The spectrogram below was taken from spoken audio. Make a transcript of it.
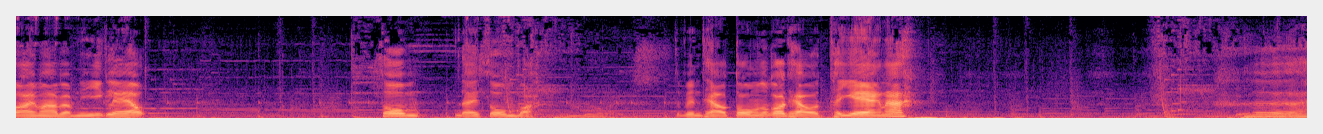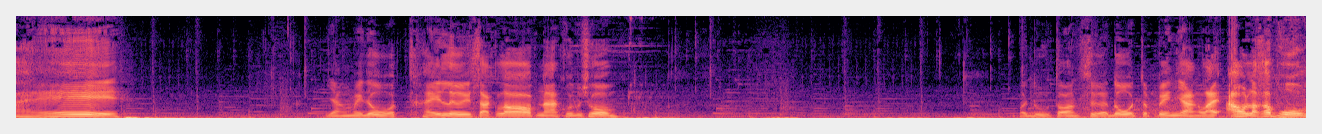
วายมาแบบนี้อีกแล้ว ส้มได้ส้มวะจะเป็นแถวตรงแล้วก็แถวทะแยงนะเฮ้ยยังไม่โดดให้เลยสักรอบนะคุณผู้ชม มาดูตอนเสือโดดจะเป็นอย่างไรเอาละครับผม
